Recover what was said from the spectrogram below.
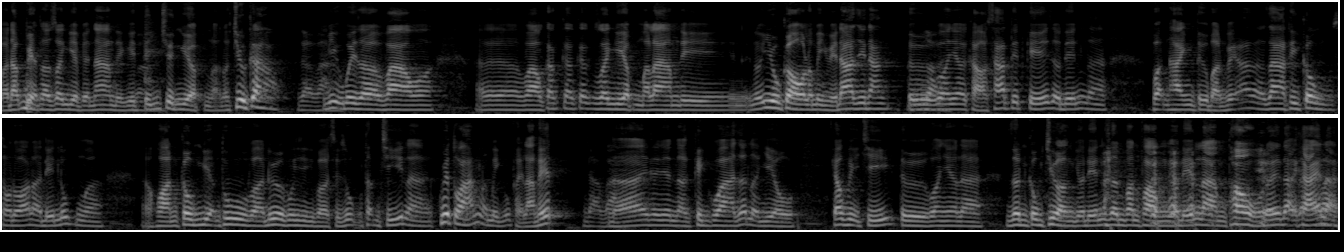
và đặc biệt là doanh nghiệp Việt Nam thì cái tính chuyên nghiệp là nó chưa cao Dạ vâng. ví dụ bây giờ vào ờ, vào các, các các doanh nghiệp mà làm thì nó yêu cầu là mình phải đa di năng từ rồi. coi như khảo sát thiết kế rồi đến là vận hành từ bản vẽ ra thi công sau đó là đến lúc mà hoàn công nghiệm thu và đưa công trình vào sử dụng thậm chí là quyết toán là mình cũng phải làm hết Dạ vâng. đấy thế nên là kinh qua rất là nhiều các vị trí từ coi như là dân công trường cho đến dân văn phòng cho đến làm thầu đấy đại khái là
